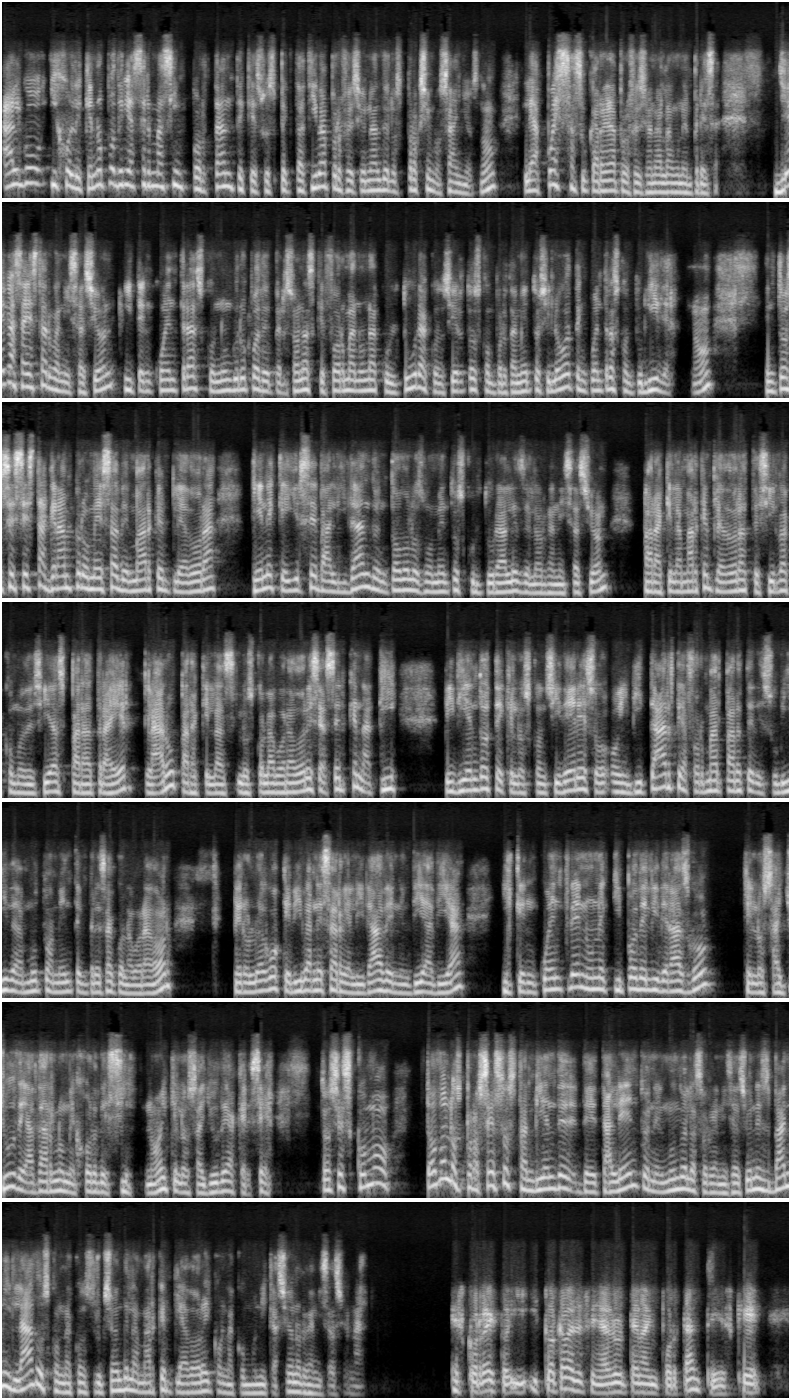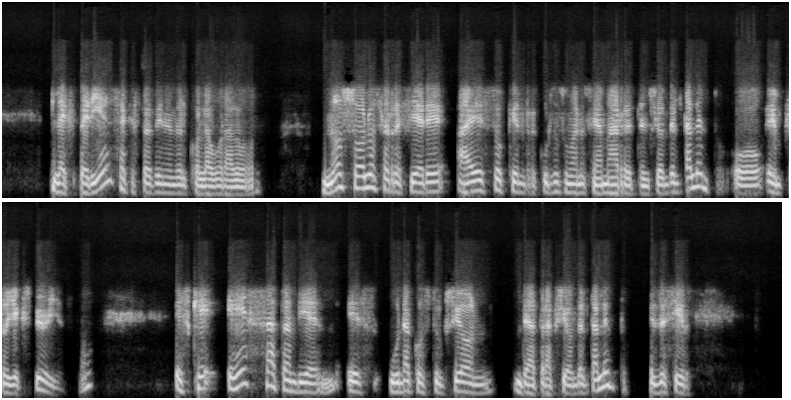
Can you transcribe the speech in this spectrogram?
algo, híjole, que no podría ser más importante que su expectativa profesional de los próximos años, ¿no? Le apuesta su carrera profesional a una empresa. Llegas a esta organización y te encuentras con un grupo de personas que forman una cultura con ciertos comportamientos y luego te encuentras con tu líder, ¿no? Entonces, esta gran promesa de marca empleadora tiene que irse validando en todos los momentos culturales de la organización para que la marca empleadora te sirva, como decías, para atraer, claro, para que las, los colaboradores se acerquen a ti pidiéndote que los consideres o, o invitarte a formar parte de su vida mutuamente empresa-colaborador, pero luego que vivan esa realidad en el día a día y que encuentren un equipo de liderazgo que los ayude a dar lo mejor de sí, ¿no? Y que los ayude a crecer. Entonces, ¿cómo todos los procesos también de, talento en el mundo de las organizaciones van hilados con la construcción de la marca empleadora y con la comunicación organizacional? Es correcto. Y, y tú acabas de señalar un tema importante, es que la experiencia que está teniendo el colaborador no solo se refiere a eso que en recursos humanos se llama retención del talento o employee experience. Es que esa también es una construcción de atracción del talento. Es decir,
